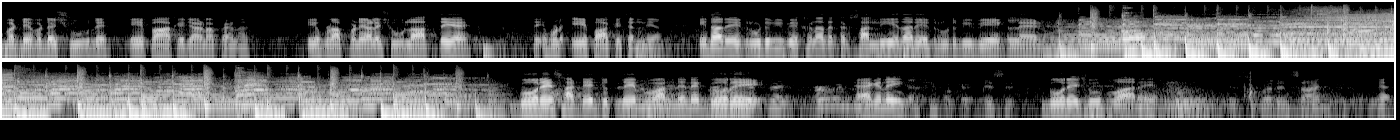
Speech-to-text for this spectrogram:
ਵੱਡੇ ਵੱਡੇ ਸ਼ੂ ਨੇ, ਇਹ ਪਾ ਕੇ ਜਾਣਾ ਪੈਣਾ। ਇਹ ਹੁਣ ਆਪਣੇ ਵਾਲੇ ਸ਼ੂ ਲਾਤੇ ਐ ਤੇ ਹੁਣ ਇਹ ਪਾ ਕੇ ਚੱਲੇ ਆ। ਇਹਦਾ ਰੇਟ ਰੂਟ ਵੀ ਵੇਖਣਾ ਤੇ ਟਕਸਾਲੀ ਇਹਦਾ ਰੇਟ ਰੂਟ ਵੀ ਵੇਖ ਲੈਣ। ਗੋਰੇ ਸਾਡੇ ਜੁੱਤੇ ਪਵਾਉਂਦੇ ਨੇ ਗੋਰੇ। ਹੈ ਕਿ ਨਹੀਂ? ਗੋਰੇ ਸ਼ੂ ਪਵਾ ਰਹੇ ਆ। is foot inside? Yes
